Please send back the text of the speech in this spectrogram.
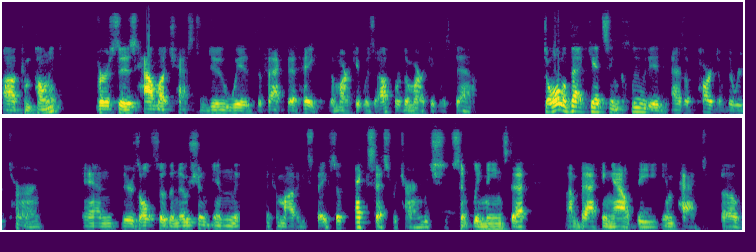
uh, component, versus how much has to do with the fact that, hey, the market was up or the market was down. So all of that gets included as a part of the return. And there's also the notion in the commodity space of excess return, which simply means that I'm backing out the impact of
